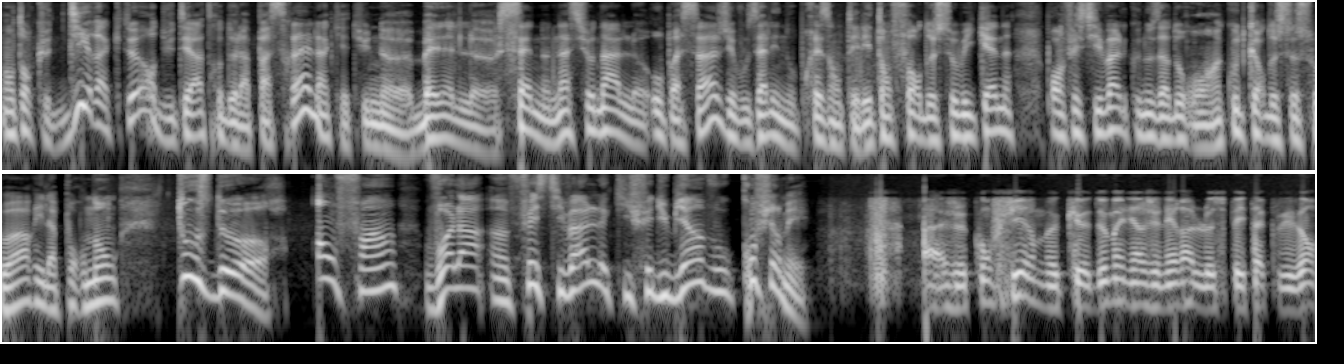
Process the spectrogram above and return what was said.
en tant que directeur du théâtre de la Passerelle, hein, qui est une belle scène nationale au passage. Et vous allez nous présenter les temps forts de ce week-end pour un festival que nous adorons. Un coup de cœur de ce soir. Il a pour nom Tous dehors. Enfin, voilà un festival qui fait du bien, vous confirmez Ah, je confirme que de manière générale, le spectacle vivant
